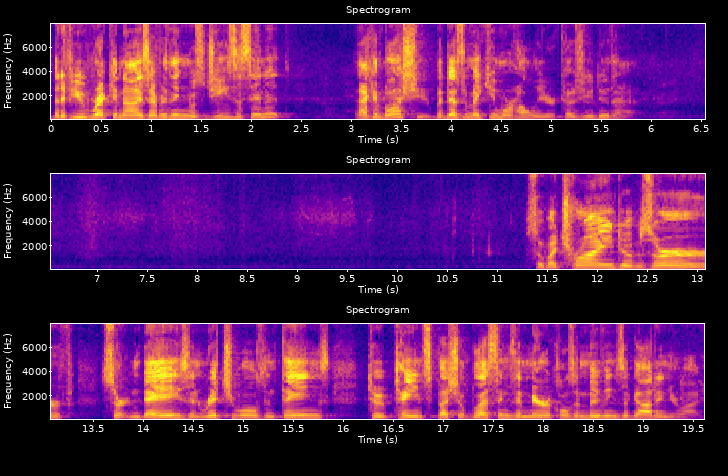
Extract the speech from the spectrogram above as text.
but if you recognize everything was Jesus in it, that can bless you, but doesn't make you more holier because you do that. So, by trying to observe certain days and rituals and things to obtain special blessings and miracles and movings of God in your life.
